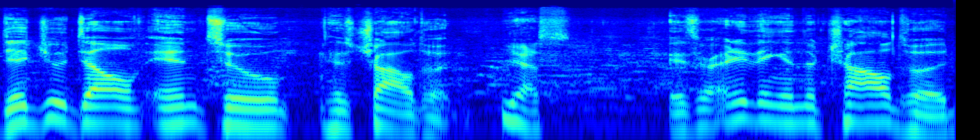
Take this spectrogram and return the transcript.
did you delve into his childhood? yes. Is there anything in the childhood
